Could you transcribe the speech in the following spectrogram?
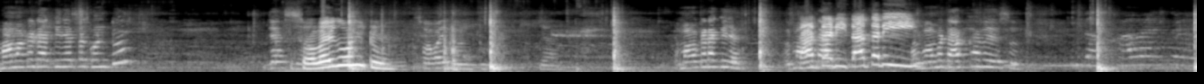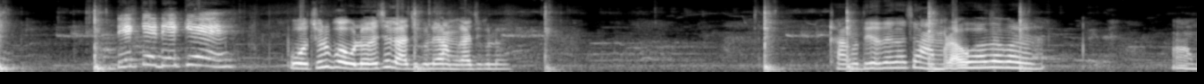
মামাকে ডাকি যাচ্ছে ঘন্টু? যা, যা। সবাই ঘন্টু। সবাই ঘন্টু। যা। মামাকে ডাকি যা। তাড়াতাড়ি তাড়াতাড়ি। মামা ডাব খাবে এসো। ডেকে ডেকে। প্রচুর বউল হয়েছে গাছগুলো আম গাছগুলো। ঠাকুর দিদাদের কাছে আমরাও হবে আবার আম।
